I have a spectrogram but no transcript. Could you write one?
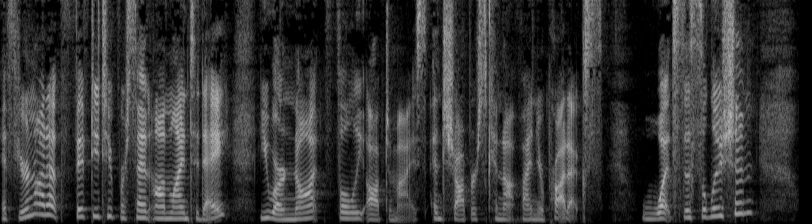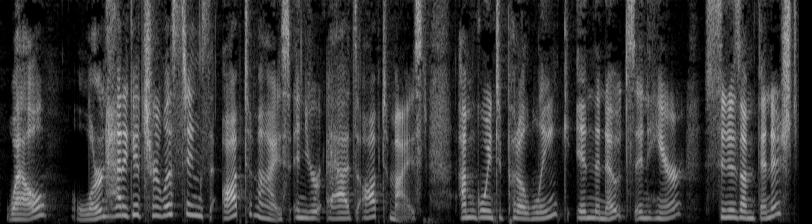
if you're not up 52% online today, you are not fully optimized and shoppers cannot find your products. What's the solution? Well, learn how to get your listings optimized and your ads optimized. I'm going to put a link in the notes in here as soon as I'm finished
